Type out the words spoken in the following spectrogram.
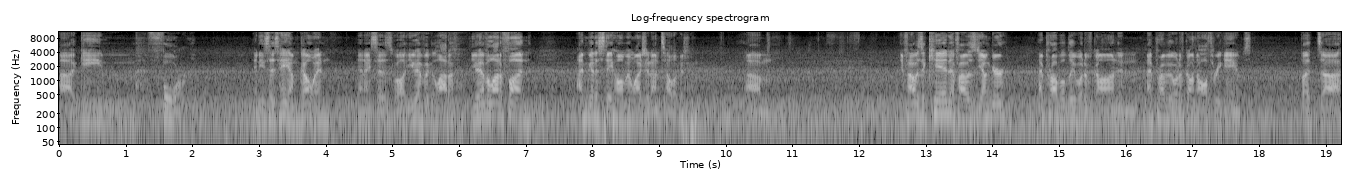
uh, game four, and he says, "Hey, I'm going." And I says, "Well, you have a lot of you have a lot of fun. I'm gonna stay home and watch it on television." Um, if I was a kid, if I was younger, I probably would have gone, and I probably would have gone to all three games. But uh,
